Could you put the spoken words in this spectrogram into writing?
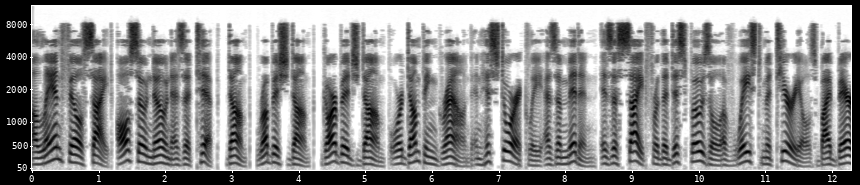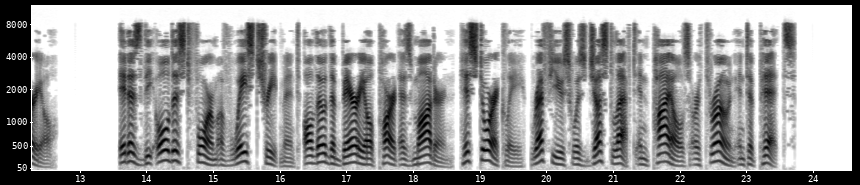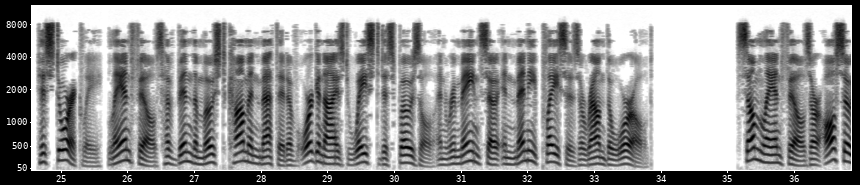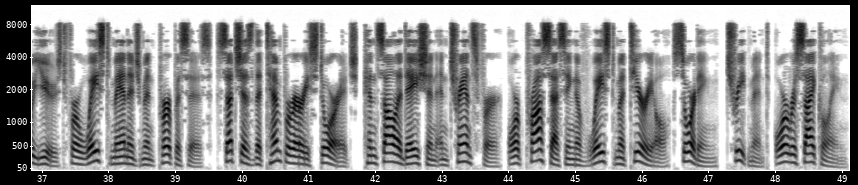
A landfill site also known as a tip, dump, rubbish dump, garbage dump or dumping ground and historically as a midden is a site for the disposal of waste materials by burial. It is the oldest form of waste treatment although the burial part is modern. Historically, refuse was just left in piles or thrown into pits. Historically, landfills have been the most common method of organized waste disposal and remain so in many places around the world. Some landfills are also used for waste management purposes, such as the temporary storage, consolidation and transfer, or processing of waste material sorting, treatment, or recycling.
